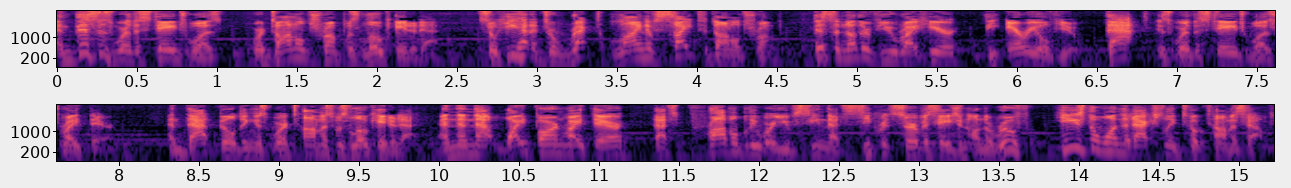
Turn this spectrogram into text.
And this is where the stage was, where Donald Trump was located at. So he had a direct line of sight to Donald Trump. This another view right here, the aerial view. That is where the stage was right there. And that building is where Thomas was located at. And then that white barn right there, that's probably where you've seen that Secret Service agent on the roof. He's the one that actually took Thomas out.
